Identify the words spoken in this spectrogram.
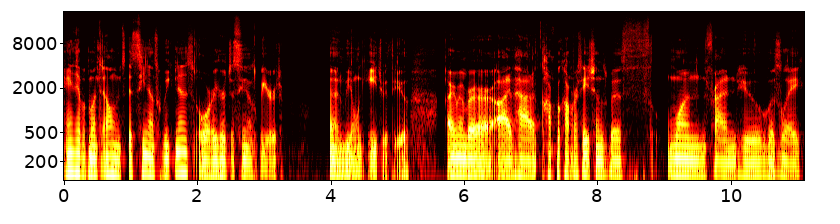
any type of mental illness, it's seen as weakness or you're just seen as weird and we don't engage with you. I remember I've had a couple conversations with one friend who was like,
